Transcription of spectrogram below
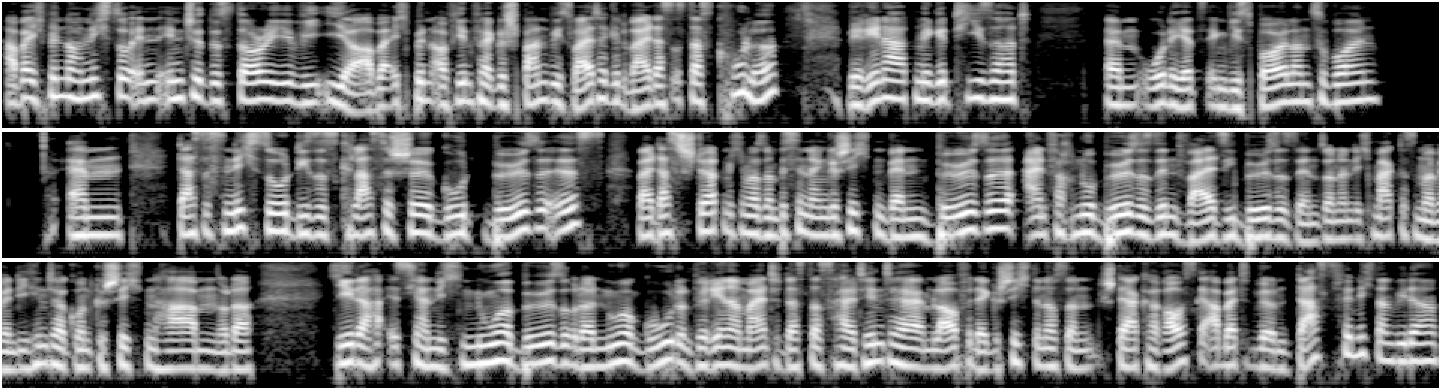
Aber ich bin noch nicht so in Into the Story wie ihr. Aber ich bin auf jeden Fall gespannt, wie es weitergeht, weil das ist das Coole. Verena hat mir geteasert, ähm, ohne jetzt irgendwie spoilern zu wollen. Ähm, dass es nicht so dieses klassische Gut-Böse ist, weil das stört mich immer so ein bisschen in Geschichten, wenn Böse einfach nur böse sind, weil sie böse sind, sondern ich mag das immer, wenn die Hintergrundgeschichten haben oder jeder ist ja nicht nur böse oder nur gut und Verena meinte, dass das halt hinterher im Laufe der Geschichte noch so stärker rausgearbeitet wird und das finde ich dann wieder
